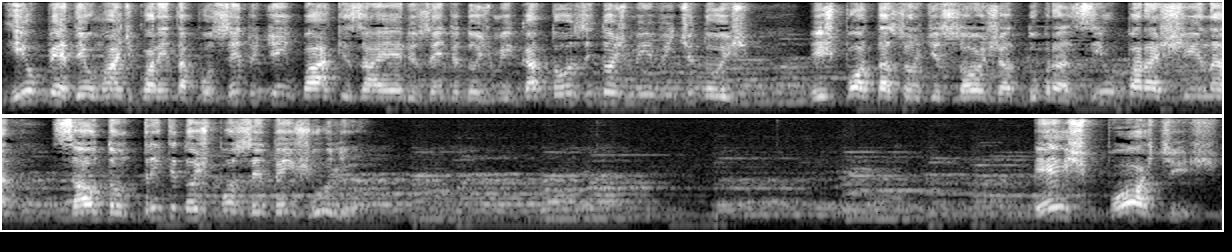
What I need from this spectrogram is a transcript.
Rio perdeu mais de 40% de embarques aéreos entre 2014 e 2022. Exportações de soja do Brasil para a China saltam 32% em julho. Esportes.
